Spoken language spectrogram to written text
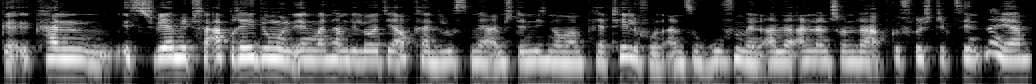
kann, ist schwer mit Verabredungen und irgendwann haben die Leute ja auch keine Lust mehr, einem ständig nochmal per Telefon anzurufen, wenn alle anderen schon da abgefrühstückt sind. Naja.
